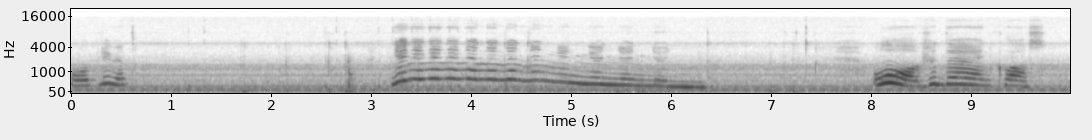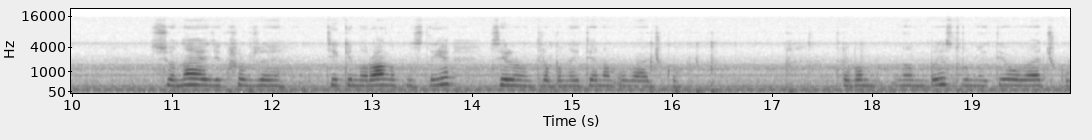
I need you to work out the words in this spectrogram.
О, привет. Не-не-не-не-не-не-не-не-не-не-не. О, вже день, клас. Все, навіть якщо вже тільки на ранок настає, все одно треба знайти нам овечку. Треба нам швидко знайти овечку.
